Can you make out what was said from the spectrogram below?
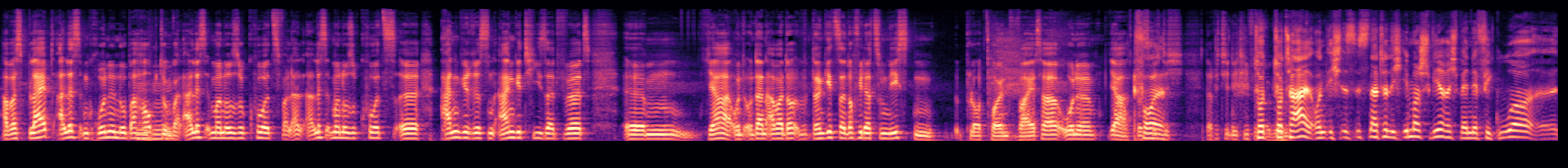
aber es bleibt alles im Grunde nur Behauptung, weil alles immer nur so kurz, weil alles immer nur so kurz äh, angerissen, angeteasert wird, ähm, ja, und, und dann aber doch, dann geht's dann doch wieder zum nächsten Plotpoint weiter, ohne, ja, das Voll. richtig, da richtig in die Tiefe zu gehen. total. Und ich, es ist natürlich immer schwierig, wenn eine Figur äh,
